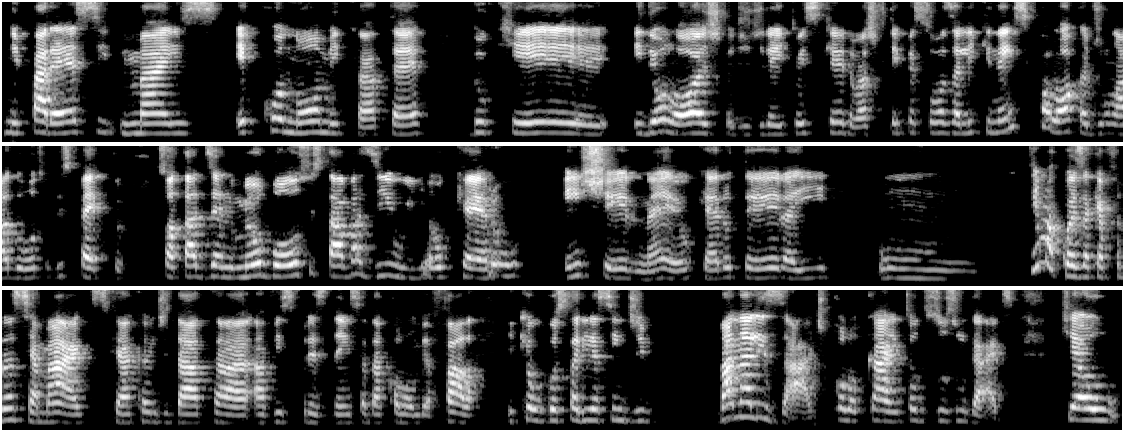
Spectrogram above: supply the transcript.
me parece, mais econômica até do que ideológica, de direita ou esquerda. Eu acho que tem pessoas ali que nem se coloca de um lado ou outro do espectro, só está dizendo meu bolso está vazio e eu quero encher, né? Eu quero ter aí um. Tem uma coisa que a Francia Marques, que é a candidata à vice-presidência da Colômbia, fala, e que eu gostaria assim de banalizar, de colocar em todos os lugares, que é o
